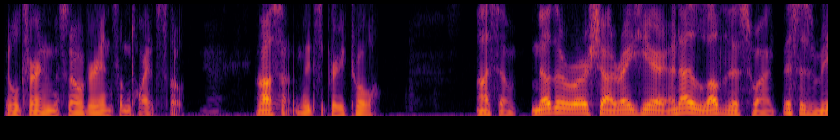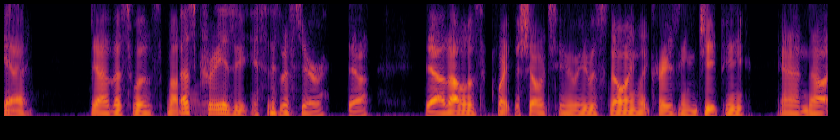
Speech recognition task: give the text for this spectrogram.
it'll turn the snow green sometimes. So Awesome. it makes it pretty cool. Awesome. Another Aurora shot right here. And I love this one. This is me. Yeah, yeah. This was not That's crazy. This is this year. Yeah, yeah. That was quite the show too. It was snowing like crazy in GP, and uh,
